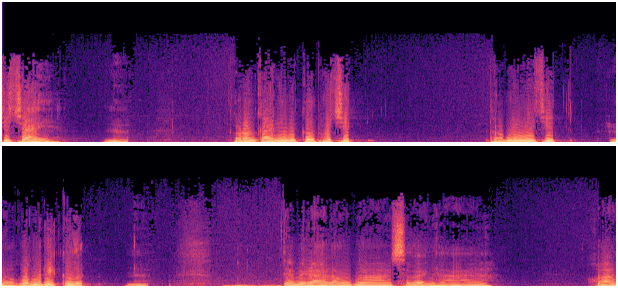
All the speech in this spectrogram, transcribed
จิตใจนะร่างกายนี้มันเกิดเพราะจิต ถ้าไม่มีจิตเราก็ไม่ได้เกิดนะ แต่เวลาเรามาแสวงหาความ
